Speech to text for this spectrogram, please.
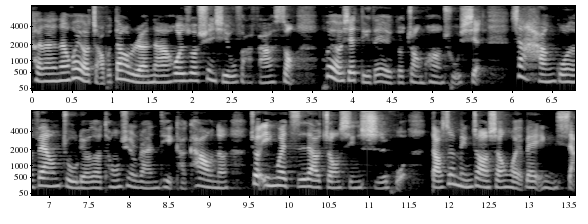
可能呢会有找不到人啊，或者说讯息无法发送，会有一些 delay 的一个状况出现。像韩国呢非常主流的通讯软体 Kakao 呢，就因为资料中心失火，导致民众的生活也被影响。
